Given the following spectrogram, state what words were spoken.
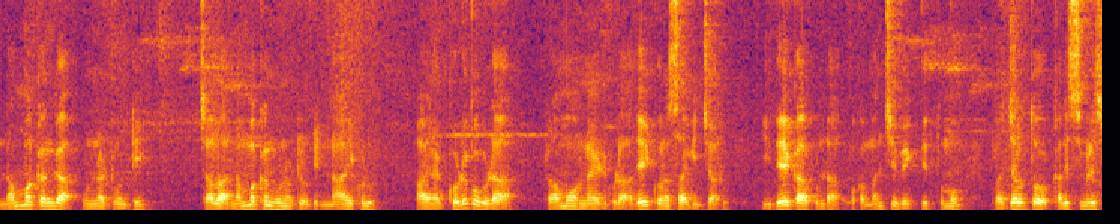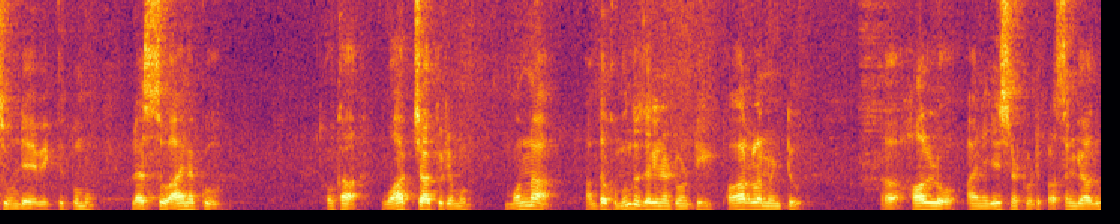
నమ్మకంగా ఉన్నటువంటి చాలా నమ్మకంగా ఉన్నటువంటి నాయకులు. ఆయన కొడుకు కూడా రామ్మోహన్ నాయుడు కూడా అదే కొనసాగించారు. ఇదే కాకుండా ఒక మంచి వ్యక్తిత్వము ప్రజలతో కలిసిమెలిసి ఉండే వ్యక్తిత్వము ప్లస్ ఆయనకు ఒక వాక్చాతుర్యము. మొన్న అంతకుముందు జరిగినటువంటి పార్లమెంటు హాల్లో ఆయన చేసినటువంటి ప్రసంగాలు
